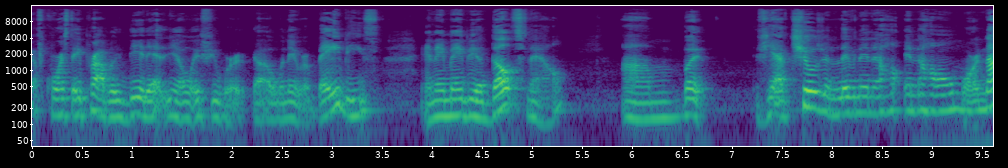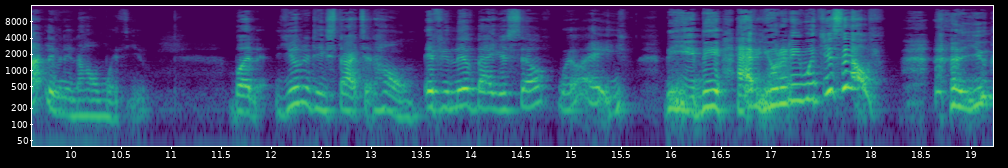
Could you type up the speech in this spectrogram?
of course, they probably did it, you know, if you were, uh, when they were babies and they may be adults now. Um, but if you have children living in in the home or not living in the home with you. But unity starts at home. If you live by yourself, well, hey, be, be have unity with yourself. you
